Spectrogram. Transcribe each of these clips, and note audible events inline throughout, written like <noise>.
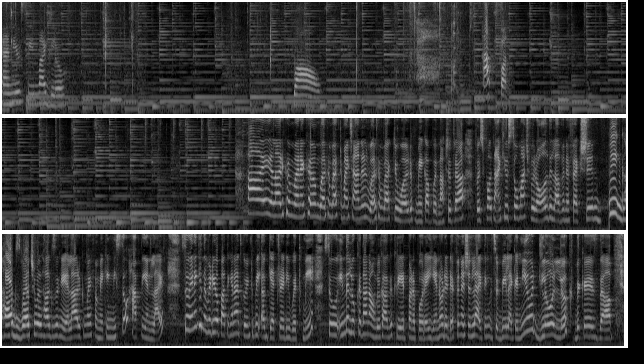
Can you see my glow? Wow. <gasps> Have fun. எல்லாருக்கும் வணக்கம். Welcome back to my channel welcome back to world of makeup with Nakshatra first of all thank you so much for all the love and affection big hugs virtual hugs எல்லாருக்குமே for making me so happy in life so இன்னைக்கு இந்த video பார்த்தீங்கன்னா it's going to be a get ready with me so இந்த look தான் நான் உங்களுக்காக create பண்ண போகிறேன் என்னோட டெஃபினேஷனில் I think it's would be like a new glow look because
